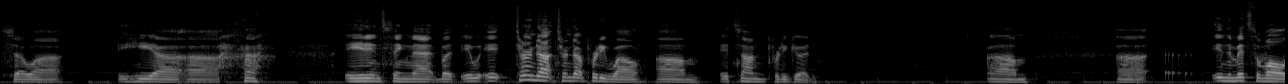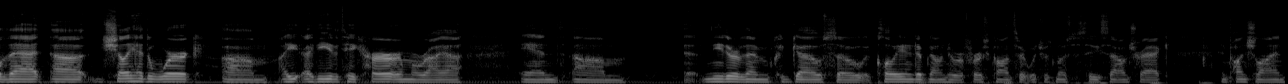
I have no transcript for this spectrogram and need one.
so uh, he uh, uh, he didn't sing that, but it, it turned out turned out pretty well. Um, it sounded pretty good. Um, uh, in the midst of all of that, uh, Shelly had to work. Um, I, I'd either take her or Mariah, and um, neither of them could go. So Chloe ended up going to her first concert, which was Motion City Soundtrack and Punchline.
